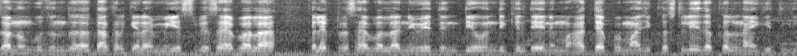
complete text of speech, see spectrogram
जाणून बुजून दाखल केला. मी एस पी साहेबाला कलेक्टर साहेबाला निवेदन देऊन देखील त्याने अद्याप माझी कसलीही दखल नाही घेतली.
